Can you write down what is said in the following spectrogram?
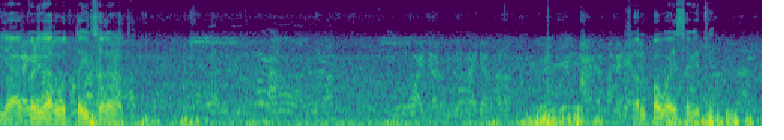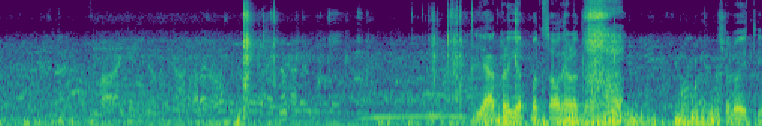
ಈ ಆಕಳಿಗೆ ಅರವತ್ತೈದು ಸಾವಿರ ಹೇಳತ್ತಾರ ಸ್ವಲ್ಪ ವಯಸ್ಸಾಗೈತಿ. ಈ ಆಕಳಿಗೆ ಎಪ್ಪತ್ತು ಸಾವಿರ ಹೇಳತ್ತ? ಚಲೋ ಐತಿ.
